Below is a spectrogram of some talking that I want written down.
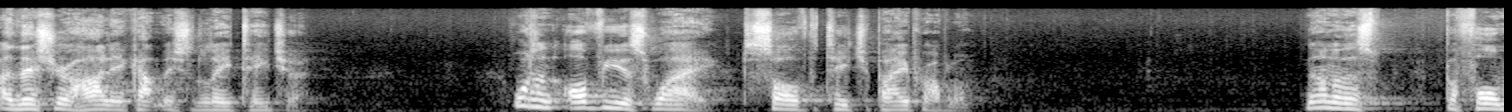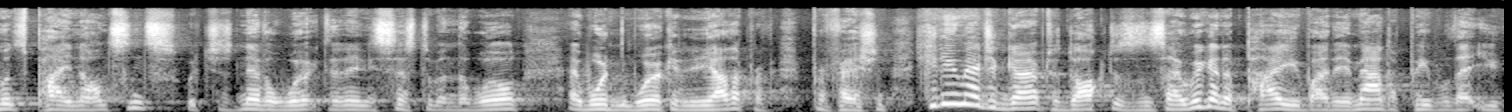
unless you're a highly accomplished lead teacher. What an obvious way to solve the teacher pay problem. None of this performance pay nonsense, which has never worked in any system in the world and wouldn't work in any other profession. Can you imagine going up to doctors and say, we're going to pay you by the amount of people that you,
